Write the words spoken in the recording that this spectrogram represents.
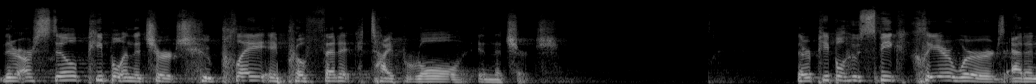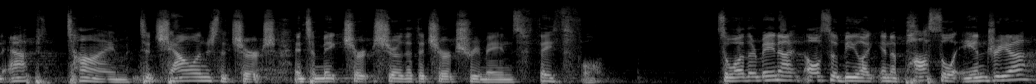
there are still people in the church who play a prophetic type role in the church. There are people who speak clear words at an apt time to challenge the church and to make church, sure that the church remains faithful. So while there may not also be like an apostle Andrea,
